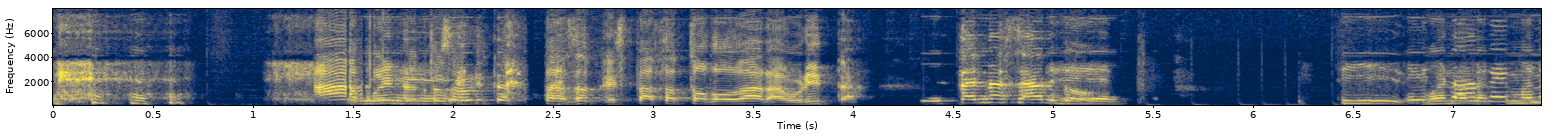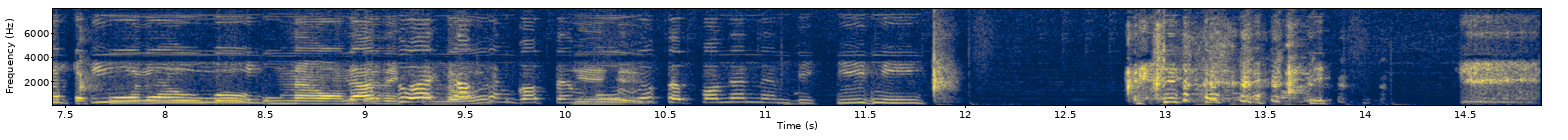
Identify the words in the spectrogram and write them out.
Ah, bueno, entonces ahorita estás, a todo dar, ahorita. Están asando. Eh, sí, bueno, la semana pasada hubo una onda de calor. Las en Gotemburgo se ponen en bikini.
